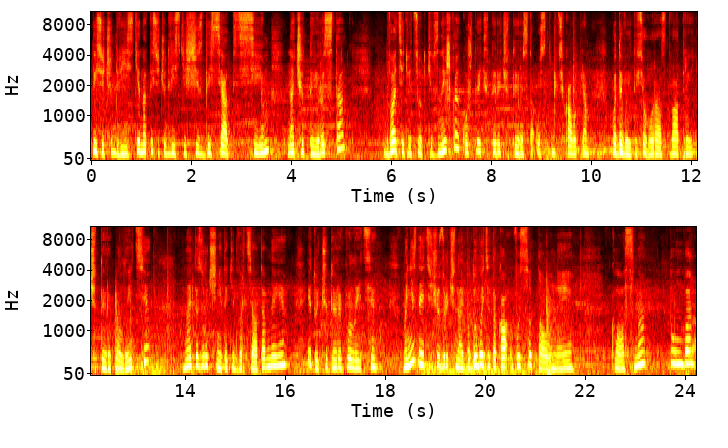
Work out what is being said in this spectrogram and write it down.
1200 на 1267 на 400. 20% знижка і коштує 4400. Ось цікаво прям подивитись. Ого, раз, два, три, чотири полиці. Знаєте, зручні такі дверцята в неї. І тут чотири полиці. Мені здається, що зручна і подобається така висота у неї. Класна тумба.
